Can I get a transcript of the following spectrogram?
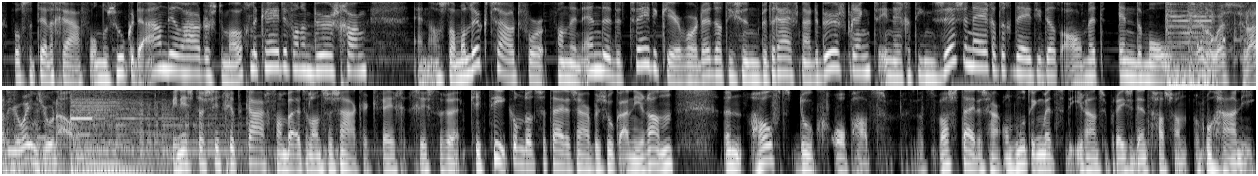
Volgens de Telegraaf onderzoeken de aandeelhouders de mogelijkheden van een beursgang. En als het allemaal lukt, zou het voor Van den Ende de tweede keer worden... dat hij zijn bedrijf naar de beurs brengt. In 1996 deed hij dat al met Endemol. NOS Radio 1-journaal. Minister Sigrid Kaag van Buitenlandse Zaken kreeg gisteren kritiek... omdat ze tijdens haar bezoek aan Iran een hoofddoek op had. Dat was tijdens haar ontmoeting met de Iraanse president Hassan Rouhani.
